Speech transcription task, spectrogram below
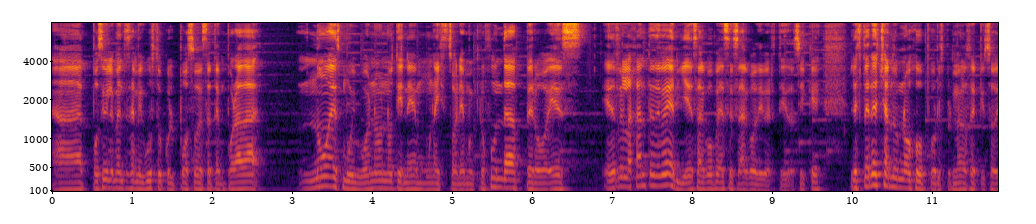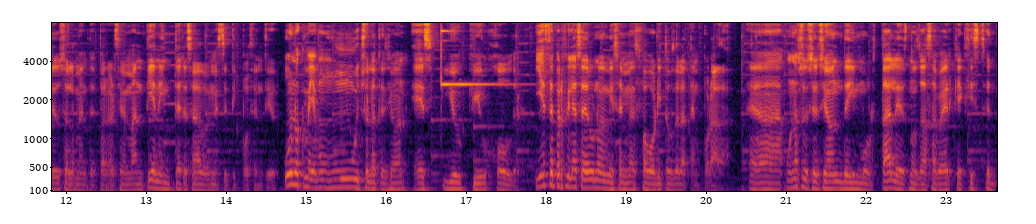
Ah, posiblemente sea mi gusto culposo de esta temporada. No es muy bueno, no tiene una historia muy profunda, pero es es relajante de ver y es algo, es algo divertido. Así que le estaré echando un ojo por los primeros episodios solamente para ver si me mantiene interesado en este tipo de sentido. Uno que me llamó mucho la atención es UQ Holder. Y este perfil es uno de mis animes favoritos de la temporada. Eh, una asociación de inmortales nos da a saber que existen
